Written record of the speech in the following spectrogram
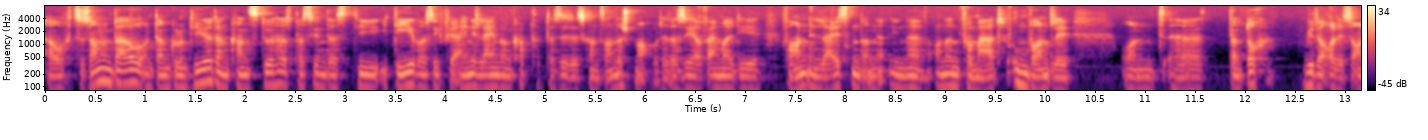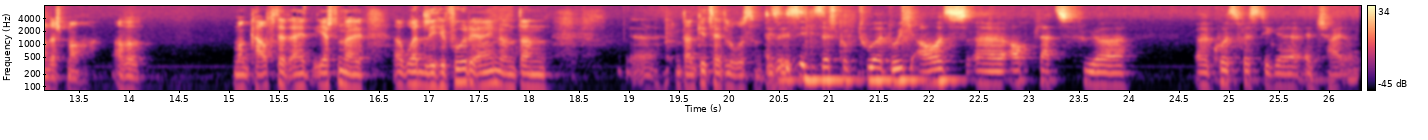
auch zusammenbaue und dann grundiere, dann kann es durchaus passieren, dass die Idee, was ich für eine Leinwand gehabt habe, dass ich das ganz anders mache oder dass ich auf einmal die vorhandenen Leisten dann in einem anderen Format umwandle und äh, dann doch wieder alles anders mache. Aber man kauft halt erst mal eine ordentliche Fuhre ein und dann und dann geht es halt los. Also ist in dieser Struktur durchaus äh, auch Platz für äh, kurzfristige Entscheidungen.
